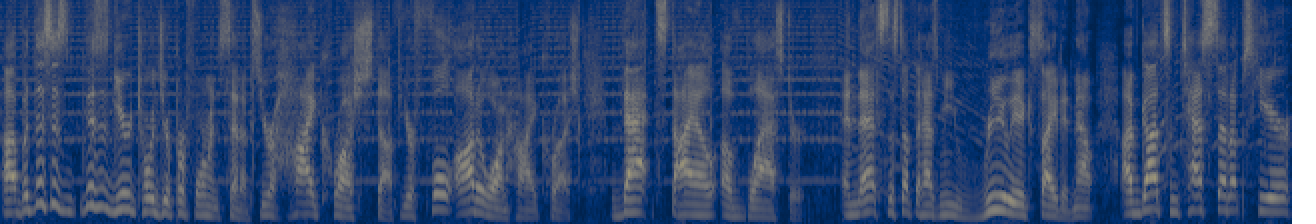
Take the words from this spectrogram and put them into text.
Uh, but this is this is geared towards your performance setups, your high crush stuff, your full auto on high crush, that style of blaster. And that's the stuff that has me really excited. Now, I've got some test setups here,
